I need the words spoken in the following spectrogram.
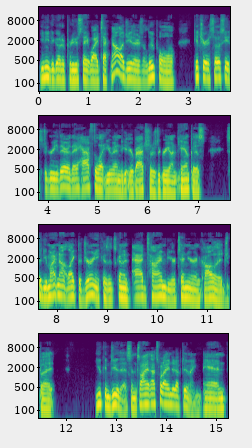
you need to go to Purdue Statewide Technology. There's a loophole. Get your associate's degree there. They have to let you in to get your bachelor's degree on campus. He said you might not like the journey because it's going to add time to your tenure in college, but you can do this. And so I, that's what I ended up doing. And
